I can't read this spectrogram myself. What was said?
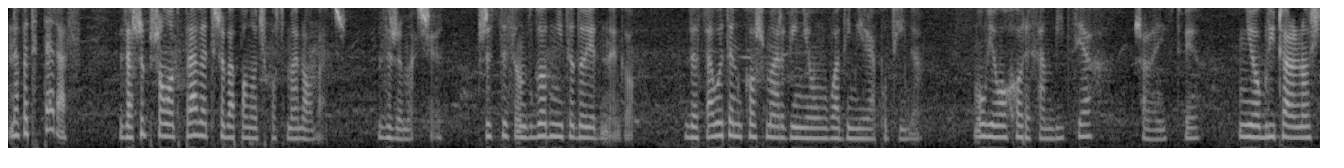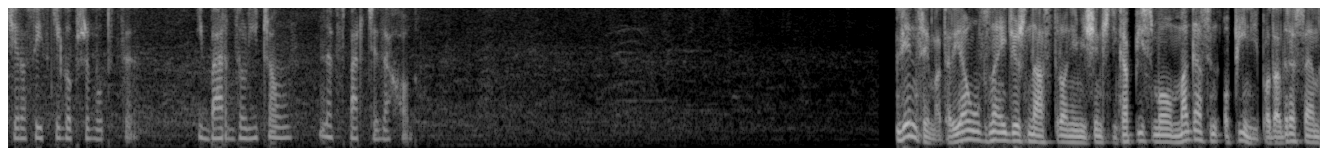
Nawet teraz za szybszą odprawę trzeba ponoć posmarować. Zrzyma się. Wszyscy są zgodni co do jednego. Za cały ten koszmar winią Władimira Putina. Mówią o chorych ambicjach, szaleństwie, nieobliczalności rosyjskiego przywódcy i bardzo liczą na wsparcie Zachodu. Więcej materiałów znajdziesz na stronie miesięcznika Pismo, magazyn opinii pod adresem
